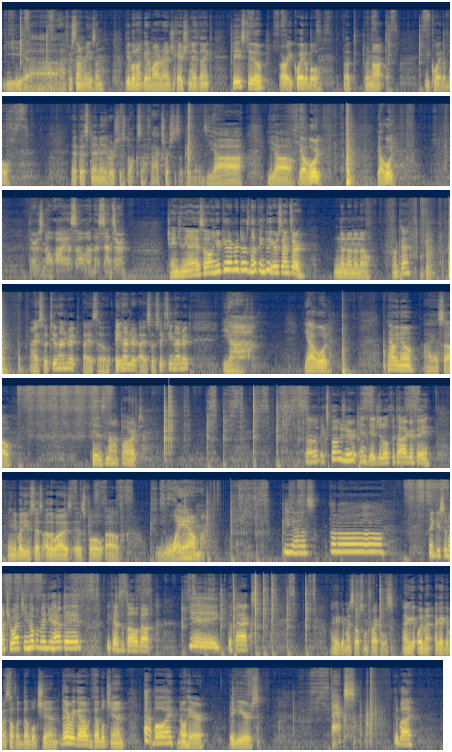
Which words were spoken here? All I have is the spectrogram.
Yeah. For some reason, people don't get a modern education. They think these two are equatable, but they're not equatable. Episteme versus doxa, facts versus opinions. Yeah, yeah, jawohl, jawohl. There is no ISO on this sensor. Changing the ISO on your camera does nothing to your sensor. No, no, no, no. Okay? ISO 200, ISO 800, ISO 1600. Yeah. Jawohl. Now we know ISO is not part of exposure in digital photography. Anybody who says otherwise is full of wham. P.S. Ta-da! Thank you so much for watching. Hope it made you happy because it's all about, yay, the facts. I gotta get myself some freckles. I gotta get, wait a minute, I gotta get myself a double chin. There we go, double chin. Fat boy, no hair, big ears. Facts. Goodbye.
